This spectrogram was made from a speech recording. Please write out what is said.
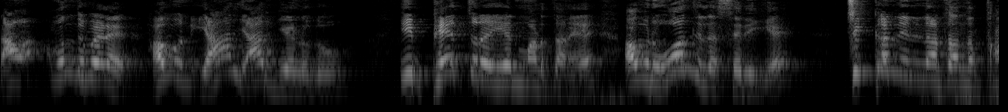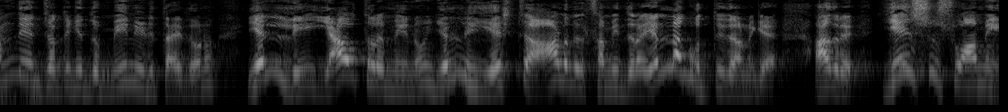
ನಾವು ಒಂದು ವೇಳೆ ಅವನು ಯಾರು ಯಾರು ಹೇಳೋದು? ಈ ಪೇತ್ರ ಏನು ಮಾಡ್ತಾನೆ? ಅವರು ಓದಿಲ್ಲ ಸರಿಗೆ ಚಿಕ್ಕಂದಿನಿಂದ ತನ್ನ ತಂದೆಯ ಜೊತೆಗಿದ್ದು ಮೀನು ಹಿಡಿತಾ ಇದ್ದವನು. ಎಲ್ಲಿ, ಯಾವ ಥರ ಮೀನು, ಎಲ್ಲಿ, ಎಷ್ಟು ಆಳದಲ್ಲಿ ಸಮುದ್ರ, ಎಲ್ಲ ಗೊತ್ತಿದೆ ಅವನಿಗೆ. ಆದರೆ ಯೇಸು ಸ್ವಾಮಿ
